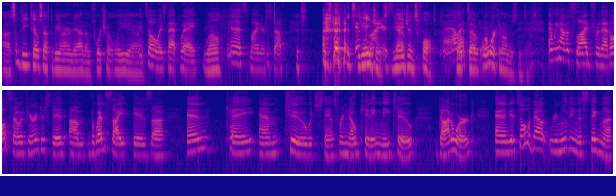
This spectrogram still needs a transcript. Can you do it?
Uh, some details have to be ironed out. Unfortunately, uh, It's always that way. well, Yes, minor stuff. it's it's, it's It's the agent's the agent's fault. Well, but that's uh, okay. we're working on those details. And we have a slide for that also, if you're interested. Um, the website is uh, NKM2, which stands for No Kidding Me Too, dot org. And it's all about removing the stigma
